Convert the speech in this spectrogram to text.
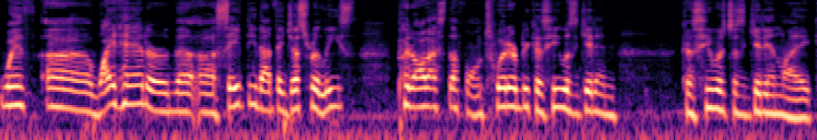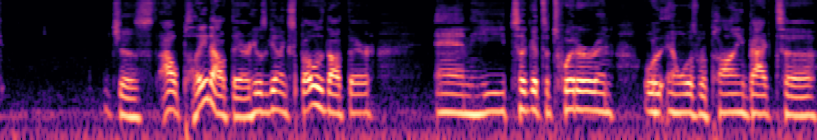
with uh Whitehead or the uh, safety that they just released. Put all that stuff on Twitter because he was getting, because he was just getting like, just outplayed out there. He was getting exposed out there and he took it to Twitter and and was replying back to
